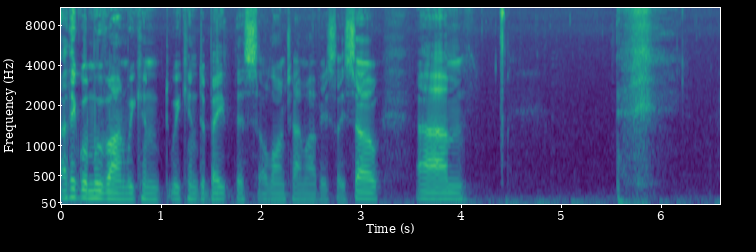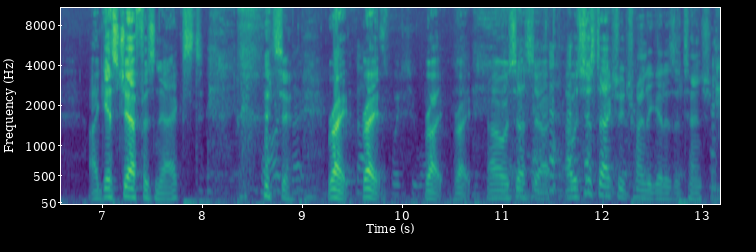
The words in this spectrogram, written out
I think we'll move on. We can, we can debate this a long time, obviously. So, um, I guess Jeff is next. Right, right, right, right. I was just, uh, I was just actually trying to get his attention.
